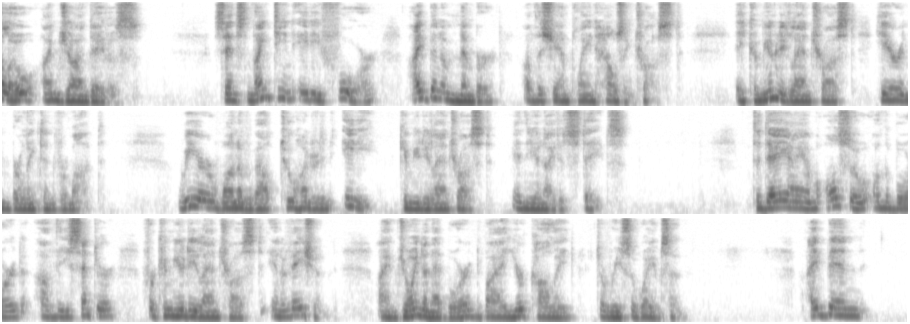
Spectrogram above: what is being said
Hello, I'm John Davis. Since 1984, I've been a member of the Champlain Housing Trust, a community land trust here in Burlington, Vermont. We are one of about 280 community land trusts in the United States. Today, I am also on the board of the Center for Community Land Trust Innovation. I am joined on that board by your colleague, Theresa Williamson. I've been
